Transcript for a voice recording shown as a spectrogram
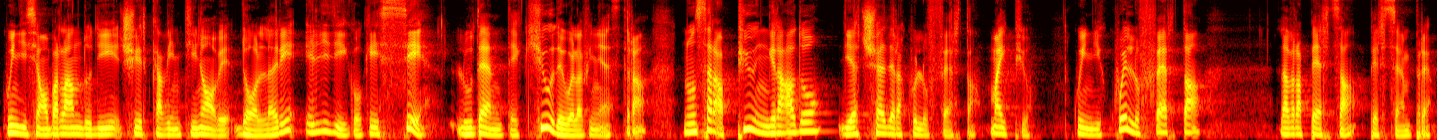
quindi stiamo parlando di circa 29 dollari e gli dico che se l'utente chiude quella finestra non sarà più in grado di accedere a quell'offerta, mai più. Quindi quell'offerta l'avrà persa per sempre.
